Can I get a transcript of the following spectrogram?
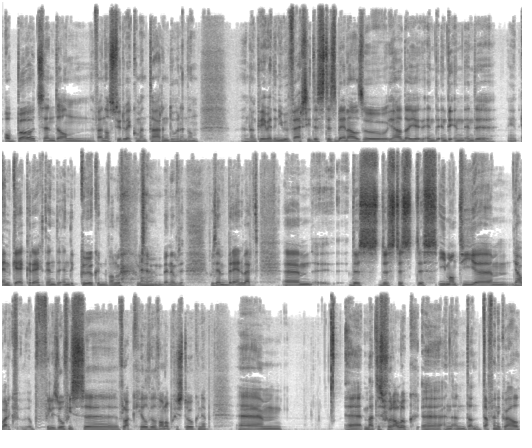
opbouwt. En dan, dan sturen wij commentaren door. En dan, en dan kregen wij de nieuwe versie. Dus het is bijna zo ja, dat je in de, in de, in de in inkijk krijgt in de, in de keuken van hoe, zijn, hoe, hoe zijn brein werkt. Um, dus, dus, dus, dus iemand die, um, ja, waar ik op filosofisch uh, vlak heel veel van opgestoken heb. Um, uh, maar het is vooral ook, uh, en, en dat, dat, vind ik wel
